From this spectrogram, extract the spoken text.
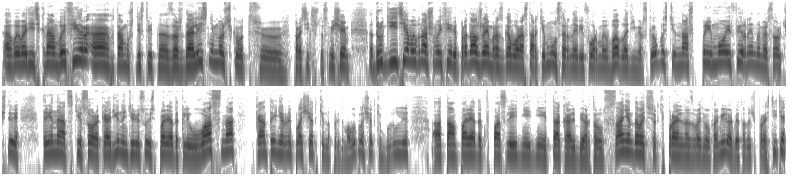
э, выводите к нам в эфир, э, потому что действительно заждались немножечко. Вот э, простите, что смещаем другие темы в нашем эфире. Продолжаем разговор о старте мусорной реформы во Владимирской области. Наш прямой эфирный номер 44 13 и 41. Интересуюсь, порядок ли у вас на контейнерной площадке, на придомовой площадке. Был ли а, там порядок в последние дни? Итак, Альберт Руссанин, давайте все-таки правильно назвать его фамилию. Альберт Анатольевич, простите.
